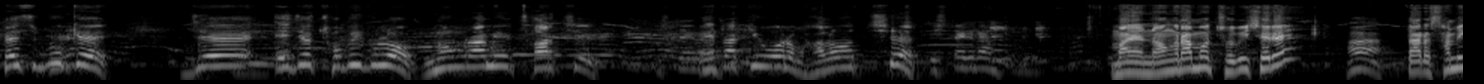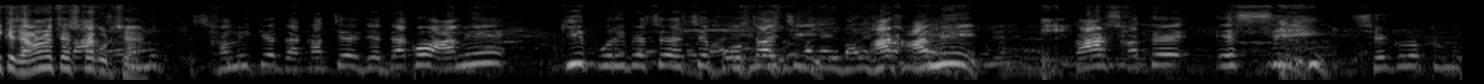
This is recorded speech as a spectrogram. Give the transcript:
ফেসবুকে যে এই যে ছবিগুলো নোংরামি ছাড়ছে এটা কি ওর ভালো হচ্ছে? মানে নোংরামো ছবি ছেড়ে হ্যাঁ। তার স্বামীকে জানানোর চেষ্টা করছে। স্বামীকে দেখাচ্ছে যে দেখো আমি কি পরিবেশে এসে পৌঁছাইছি আর আমি কার সাথে এসছি সেগুলো তুমি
